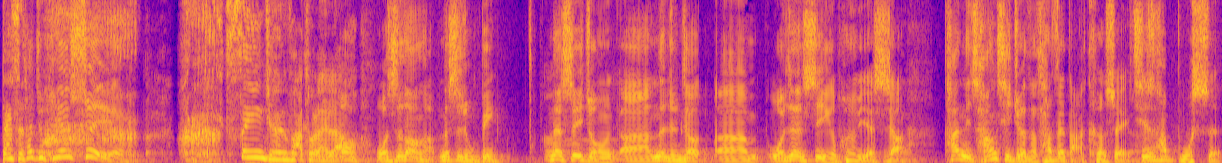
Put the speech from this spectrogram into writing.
但是他就偏睡，声音全发出来了。哦，我知道了，那是一种病，那是一种呃，那种叫呃，我认识一个朋友也是这样，他你长期觉得他在打瞌睡，其实他不是，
